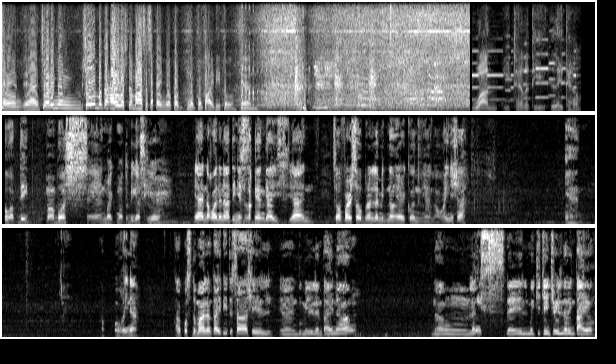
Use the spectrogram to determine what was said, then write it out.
Ayan, yan. Siya rin yung, siya yung magkakawas ng mga sasakyan nyo pag nagpunta kayo dito. Yan. One eternity later. So, update mga boss. Ayan, Mark Motobigas here. Yan, nakuha na natin yung sasakyan guys. Yan. So far, sobrang lamig ng aircon. Yan, okay na siya. Yan. Okay na. Tapos dumaan lang tayo dito sa Shell. Yan, bumili lang tayo ng ng langis dahil mag-change oil na rin tayo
